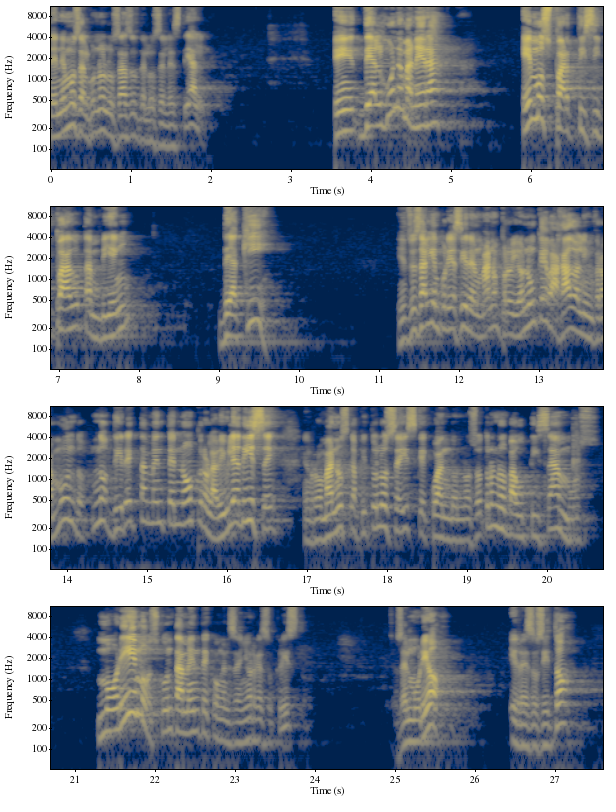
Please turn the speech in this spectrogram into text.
tenemos algunos luzazos de lo celestial. Eh, de alguna manera hemos participado también de aquí. Y entonces alguien podría decir, hermano, pero yo nunca he bajado al inframundo. No, directamente no, pero la Biblia dice en Romanos capítulo 6 que cuando nosotros nos bautizamos, morimos juntamente con el Señor Jesucristo. Entonces Él murió y resucitó.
